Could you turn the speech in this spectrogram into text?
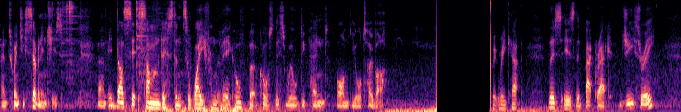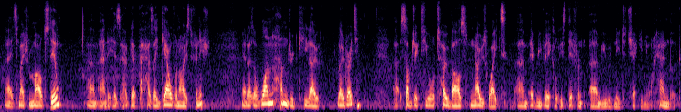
and 27 inches. Um, it does sit some distance away from the vehicle, but of course this will depend on your tow bar. Quick recap, this is the Bak Rak G3. Uh, it's made from mild steel um, and it is, has a galvanized finish. It has a 100 kilo load rating, uh, subject to your tow bar's nose weight. Um, every vehicle is different, um, you would need to check in your handbook.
